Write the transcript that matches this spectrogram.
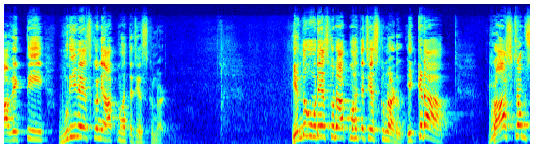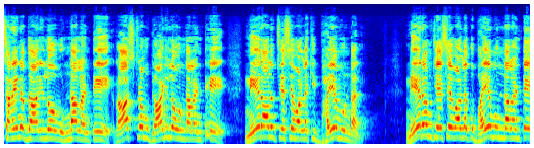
ఆ వ్యక్తి ఉరి వేసుకొని ఆత్మహత్య చేసుకున్నాడు. ఎందుకు ఉరేసుకుని ఆత్మహత్య చేసుకున్నాడు? ఇక్కడ రాష్ట్రం సరైన దారిలో ఉండాలంటే రాష్ట్రం గాడిలో ఉండాలంటే నేరాలు చేసే వాళ్ళకి భయం ఉండాలి. నేరం చేసే వాళ్ళకు భయం ఉండాలంటే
